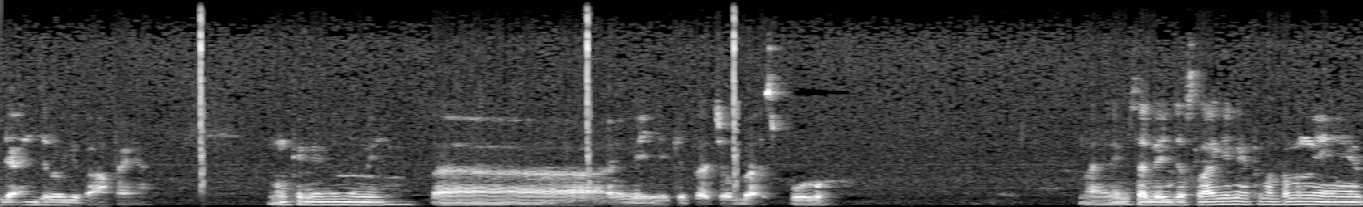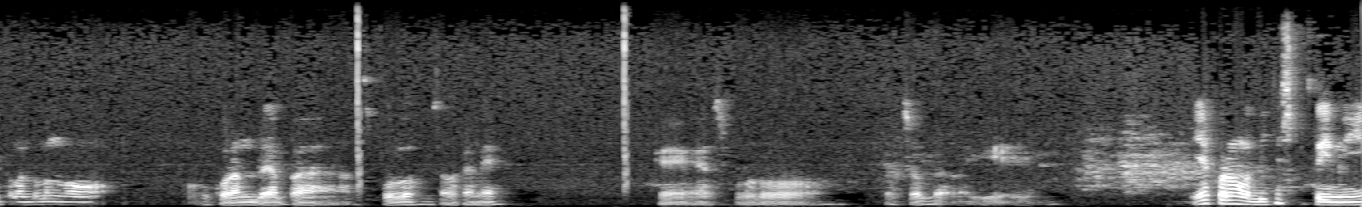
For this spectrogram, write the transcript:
ganjel gitu apa ya. Mungkin ininya nih uh, ini kita coba 10 nah ini bisa di adjust lagi nih teman-teman nih. Teman-teman mau ukuran berapa? 10 misalkan ya. Oke 10 kita coba lagi ya kurang lebihnya seperti ini.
